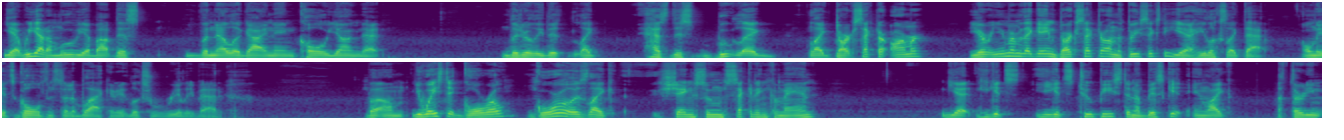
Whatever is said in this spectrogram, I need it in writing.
Yeah, we got a movie about this vanilla guy named Cole Young that literally this like has this bootleg like Dark Sector armor. You ever, you remember that game Dark Sector on the 360? Yeah, he looks like that. Only it's gold instead of black, and it looks really bad. But um, you wasted Goro. Goro is like Shang Tsung's second in command. Yet he gets he gets two pieced in a biscuit in like a thirty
